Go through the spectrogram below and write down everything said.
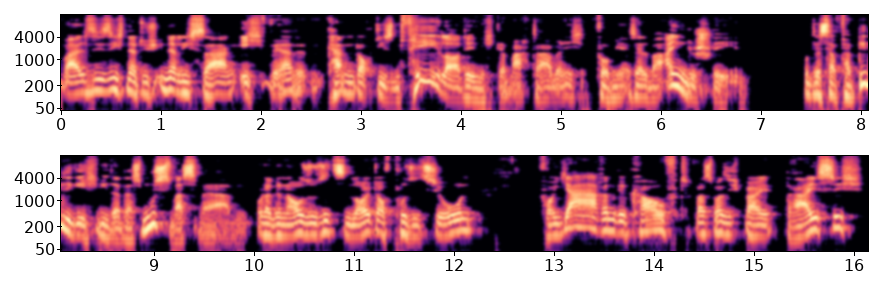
weil Sie sich natürlich innerlich sagen, ich werde, kann doch diesen Fehler, den ich gemacht habe, nicht vor mir selber eingestehen. Und deshalb verbillige ich wieder, das muss was werden. Oder genauso sitzen Leute auf Position, vor Jahren gekauft, was weiß ich, bei 30,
